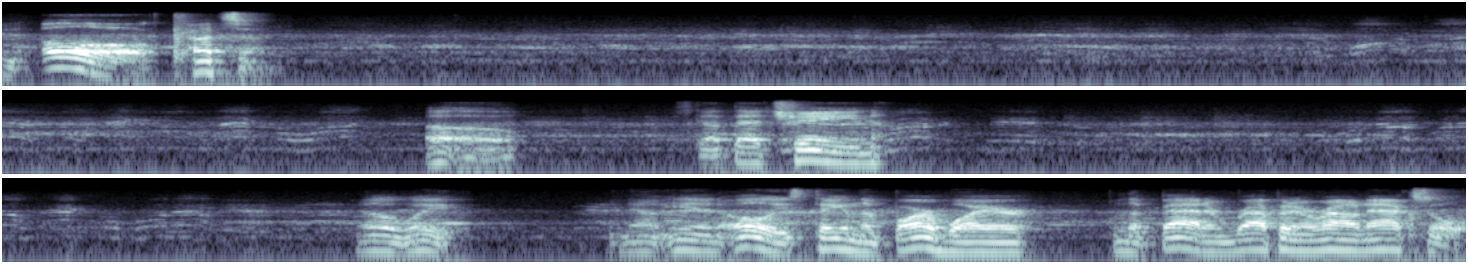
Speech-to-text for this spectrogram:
And, oh, cuts him. Uh oh. He's got that chain. Oh, wait. Now Ian, oh, he's taking the barbed wire from the bat and wrapping it around Axel.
